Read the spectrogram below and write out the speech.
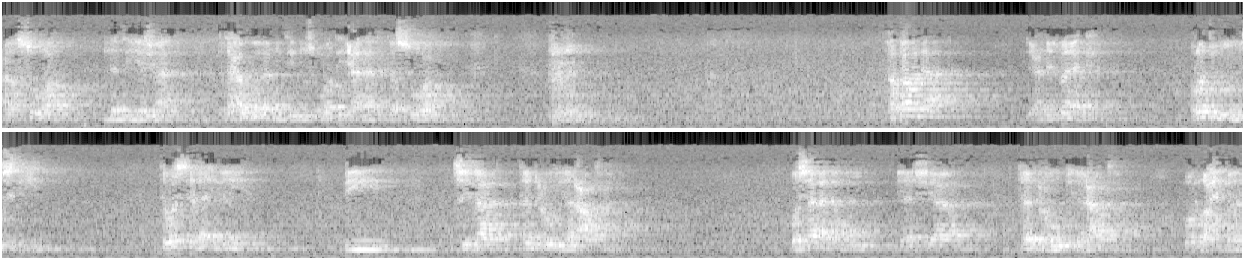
على الصورة التي يشاء. يتحول من تلك صورته على تلك الصورة. فقال يعني الملك رجل مسكين توسل إليه بصفات تدعو إلى العطف وسأله بأشياء تدعو إلى العطف والرحمة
